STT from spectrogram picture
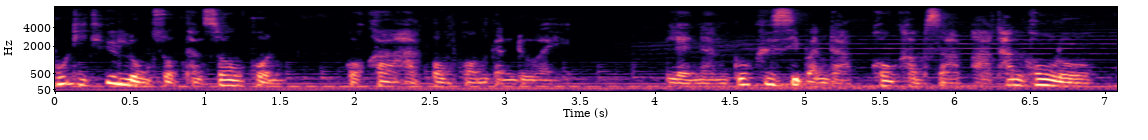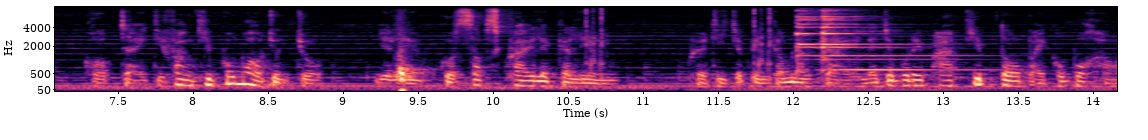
ผู้ที่ถือลงศพทั้งสองคนก็ฆ่าหักพร้อมๆกันด้วย และนั่นก็คือ 10 อันดับของคำสาปอาถรรพ์ของโลก ขอบใจที่ฟังคลิปของเราจนจบ อย่าลืมกด subscribe และกระลิ่งเพื่อที่จะเป็นกำลังใจและจะบริพลาดคลิปต่อไปของพวกเขา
